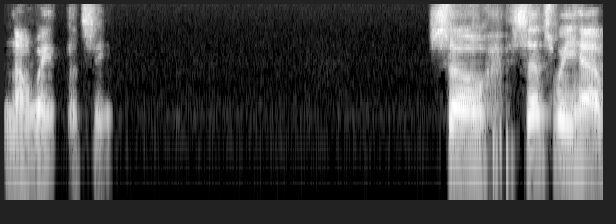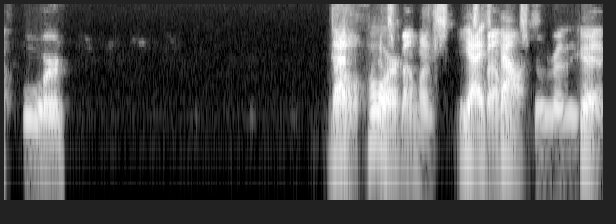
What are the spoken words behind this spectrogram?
no wait, let's see. So since we have four, That no, four. it's balanced. Yeah, it's balanced. already. Good.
